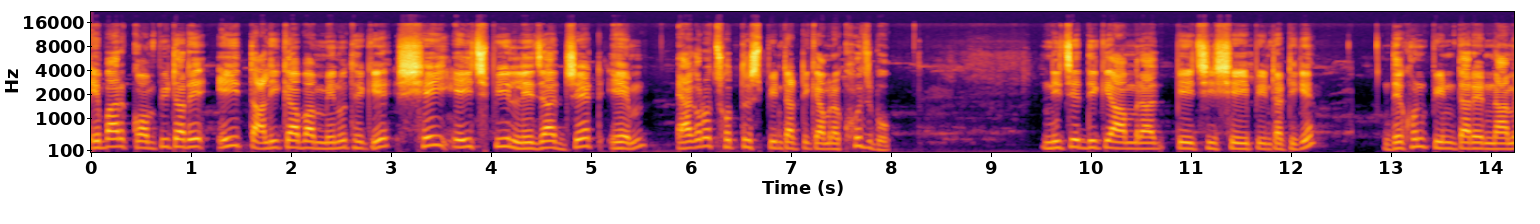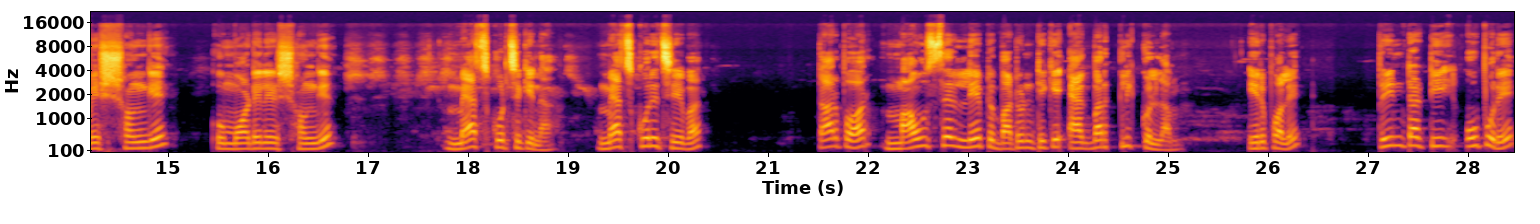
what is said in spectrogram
এবার কম্পিউটারে এই তালিকা বা মেনু থেকে সেই এইচপি লেজার জেট এম এগারো ছত্রিশ প্রিন্টারটিকে আমরা খুঁজব। নিচের দিকে আমরা পেয়েছি সেই প্রিন্টারটিকে দেখুন প্রিন্টারের নামের সঙ্গে ও মডেলের সঙ্গে ম্যাচ করছে কি না। ম্যাচ করেছে এবার। তারপর মাউসের লেফট বাটনটিকে একবার ক্লিক করলাম। এর ফলে প্রিন্টারটি ওপরে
